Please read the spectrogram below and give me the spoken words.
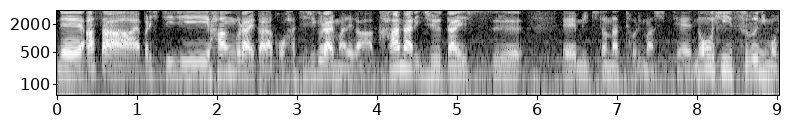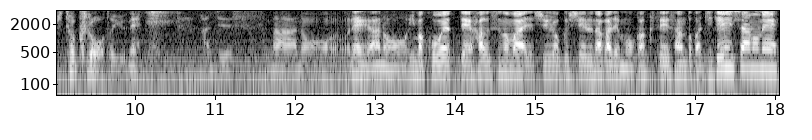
で、朝、やっぱり7時半ぐらいからこう8時ぐらいまでがかなり渋滞する、え、道となっておりまして、納品するにも一苦労というね、感じです。まあ、あの、ね、あの、今こうやってハウスの前で収録している中でも学生さんとか自転車のね、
